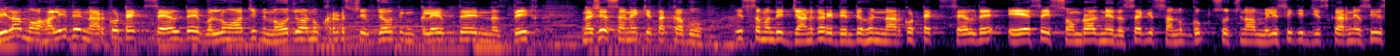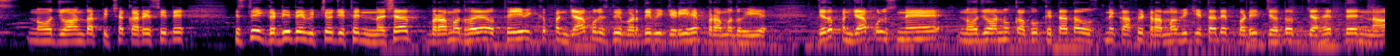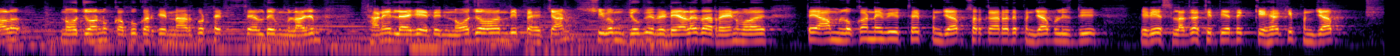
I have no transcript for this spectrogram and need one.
ਜ਼ਿਲ੍ਹਾ ਮੋਹਾਲੀ ਦੇ ਨਾਰਕੋਟੈਕ ਸੈੱਲ ਦੇ ਵੱਲੋਂ ਅੱਜ ਇੱਕ ਨੌਜਵਾਨ ਨੂੰ ਖਰੜ ਸ਼ਿਵਜੋਤ ਇਨਕਲੇਵ ਦੇ ਨਜ਼ਦੀਕ ਨਸ਼ੇ ਸਣੇ ਕੀਤਾ ਕਾਬੂ। ਇਸ ਸੰਬੰਧੀ ਜਾਣਕਾਰੀ ਦਿੰਦੇ ਹੋਏ ਨਾਰਕੋਟੈਕ ਸੈੱਲ ਦੇ ਏਐਸਆਈ ਸੋਮਰਾਜ ਨੇ ਦੱਸਿਆ ਕਿ ਸਾਨੂੰ ਗੁਪਤ ਸੂਚਨਾ ਮਿਲੀ ਸੀ ਕਿ ਜਿਸ ਕਾਰਨ ਅਸੀਂ ਇਸ ਨੌਜਵਾਨ ਦਾ ਪਿੱਛਾ ਕਰ ਰਹੇ ਸੀ ਤੇ ਇਸ ਦੀ ਗੱਡੀ ਦੇ ਵਿੱਚੋਂ ਜਿੱਥੇ ਨਸ਼ਾ ਬਰਾਮਦ ਹੋਇਆ, ਉੱਥੇ ਹੀ ਇੱਕ ਪੰਜਾਬ ਪੁਲਿਸ ਦੀ ਵਰਦੀ ਵੀ ਜਿਹੜੀ ਹੈ ਬਰਾਮਦ ਹੋਈ ਹੈ। ਜਦੋਂ ਪੰਜਾਬ ਪੁਲਿਸ ਨੇ ਨੌਜਵਾਨ ਨੂੰ ਕਾਬੂ ਕੀਤਾ ਤਾਂ ਉਸਨੇ ਕਾਫੀ ਡਰਾਮਾ ਵੀ ਕੀਤਾ ਤੇ ਬੜੀ ਜਹਿਦ ਦੇ ਨਾਲ ਨੌਜਵਾਨ ਨੂੰ ਕਾਬੂ ਕਰਕੇ ਨਾਰਕੋਟਿਕ ਸੈੱਲ ਦੇ ਮੁਲਾਜ਼ਮ ਥਾਣੇ ਲੈ ਗਏ ਤੇ ਨੌਜਵਾਨ ਦੀ ਪਹਿਚਾਣ ਸ਼ਿਵਮ ਜੋ ਕਿ ਰਡਿਆਲੇ ਦਾ ਰਹਿਣ ਵਾਲਾ ਹੈ ਤੇ ਆਮ ਲੋਕਾਂ ਨੇ ਵੀ ਉੱਥੇ ਪੰਜਾਬ ਸਰਕਾਰ ਅਤੇ ਪੰਜਾਬ ਪੁਲਿਸ ਦੀ ਜਿਹੜੀ ਹੈ ਸ਼ਲਾਘਾ ਕੀਤੀ ਹੈ ਤੇ ਕਿਹਾ ਕਿ ਪੰਜਾਬ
